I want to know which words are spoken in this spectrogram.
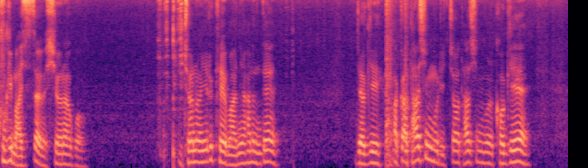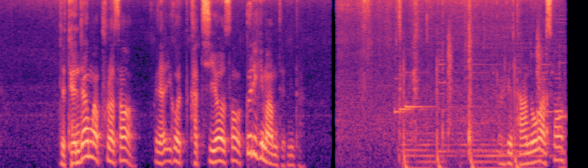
국이 맛있어요. 시원하고 저는 이렇게 많이 하는데 여기 아까 다신물 있죠? 다신물 거기에 이제 된장만 풀어서 그냥 이거 같이 이어서 끓이기만 하면 됩니다. 이렇게 다 녹아서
